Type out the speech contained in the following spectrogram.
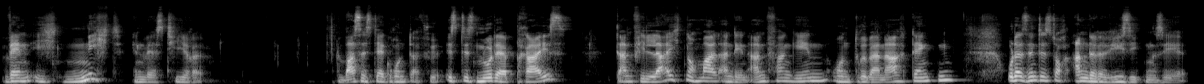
wenn ich nicht investiere, was ist der Grund dafür? Ist es nur der Preis? Dann vielleicht nochmal an den Anfang gehen und drüber nachdenken? Oder sind es doch andere Risiken sehe?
